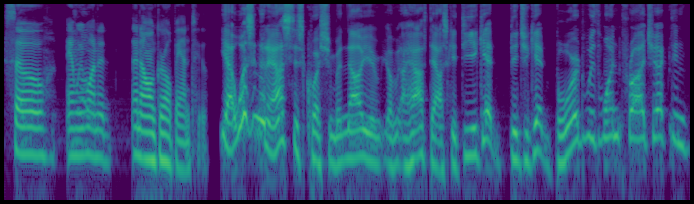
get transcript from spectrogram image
So and we wanted an all girl band too. Yeah, I wasn't going to ask this question, but now you, I have to ask it. Do you get did you get bored with one project and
